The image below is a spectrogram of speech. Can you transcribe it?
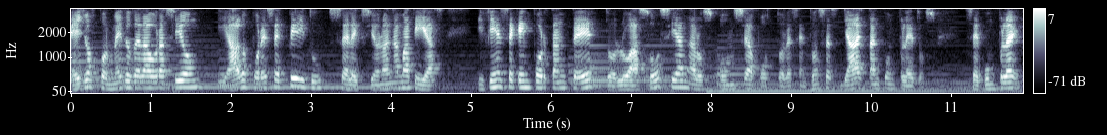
ellos por medio de la oración, guiados por ese espíritu, seleccionan a Matías. Y fíjense qué importante esto, lo asocian a los once apóstoles. Entonces ya están completos. Se cumple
